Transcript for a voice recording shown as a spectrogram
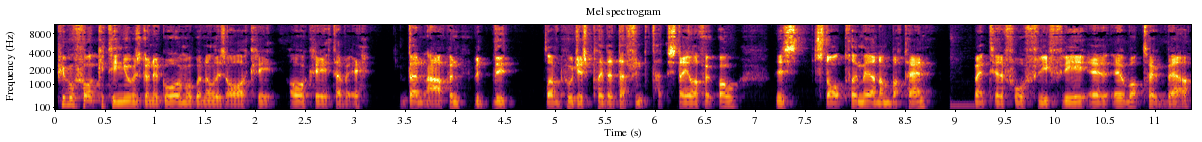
people thought Coutinho was going to go and we're going to lose all our, crea- all creativity. Didn't happen. The, Liverpool just played a different t- style of football. They stopped playing with a number ten, went to the four three three. It, it worked out better.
